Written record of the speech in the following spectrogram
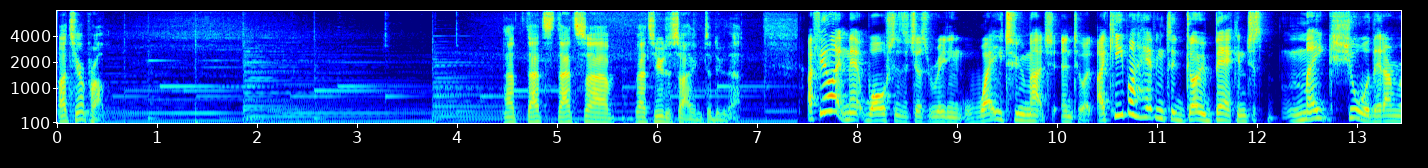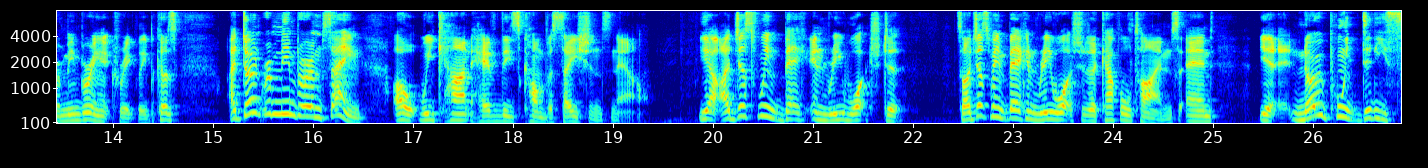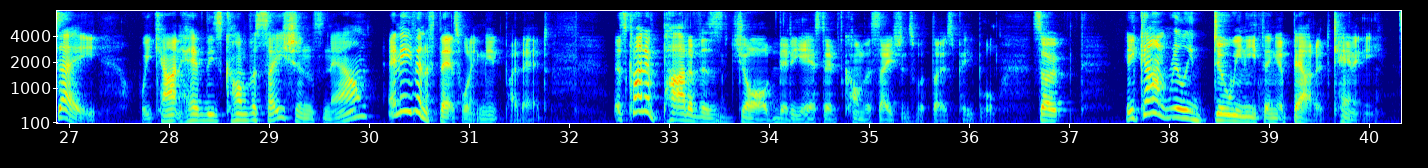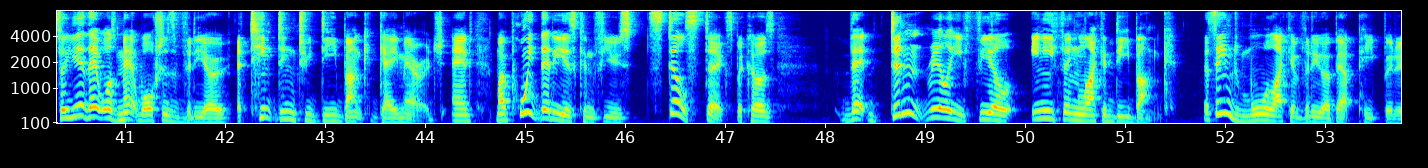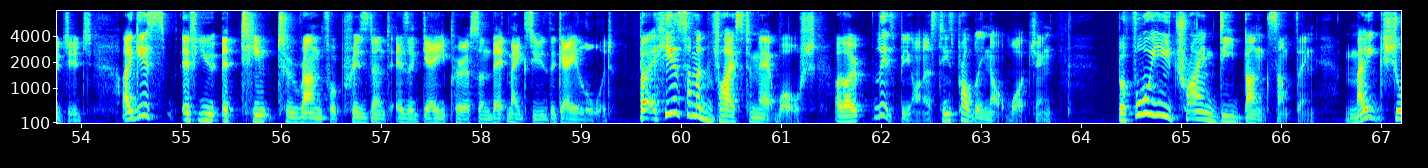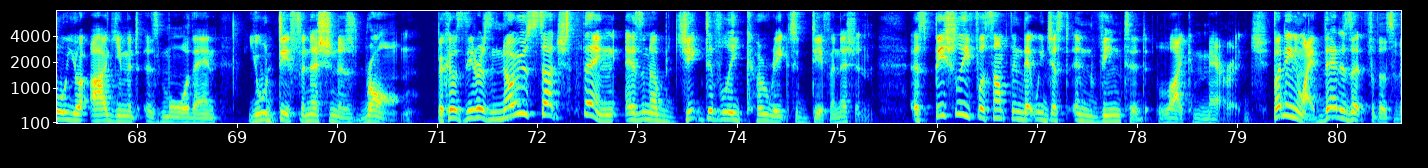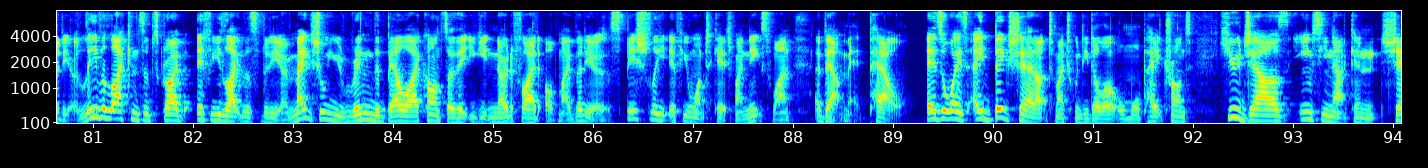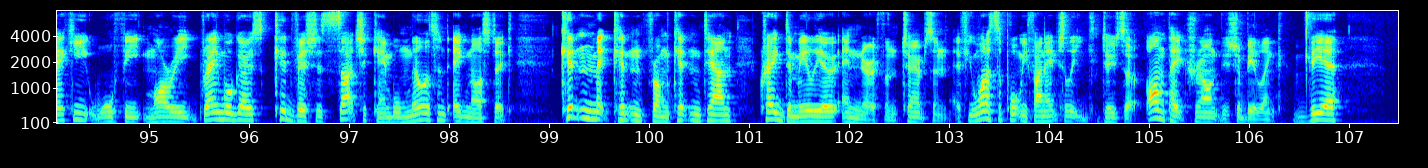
That's your problem. That, that's that's uh, that's you deciding to do that. I feel like Matt Walsh is just reading way too much into it. I keep on having to go back and just make sure that I'm remembering it correctly because I don't remember him saying, "Oh, we can't have these conversations now." Yeah, I just went back and rewatched it. So I just went back and rewatched it a couple times and yeah, at no point did he say, "We can't have these conversations now." And even if that's what he meant by that, it's kind of part of his job that he has to have conversations with those people. So he can't really do anything about it, can he? So yeah, that was Matt Walsh's video attempting to debunk gay marriage. And my point that he is confused still sticks because that didn't really feel anything like a debunk. It seemed more like a video about Pete Buttigieg. I guess if you attempt to run for president as a gay person, that makes you the gay lord. But here's some advice to Matt Walsh, although let's be honest, he's probably not watching. Before you try and debunk something, make sure your argument is more than your definition is wrong. Because there is no such thing as an objectively correct definition, especially for something that we just invented like marriage. But anyway, that is it for this video. Leave a like and subscribe if you like this video. Make sure you ring the bell icon so that you get notified of my videos, especially if you want to catch my next one about Matt Powell. As always, a big shout out to my $20 or more patrons Hugh Giles, MC Nutkin, SHaKie, Wolfie, Morrie, Graymore Ghost, Kid Vicious, Sacha Campbell, Militant Agnostic, Kitten McKitten from Kittentown, Craig D'Amelio, and Nurthen Thurmpson. If you want to support me financially, you can do so on Patreon. There should be a link there.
